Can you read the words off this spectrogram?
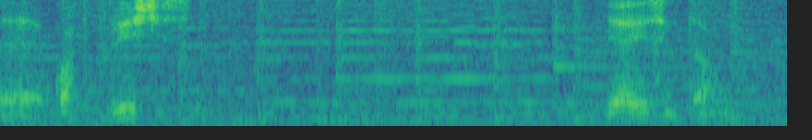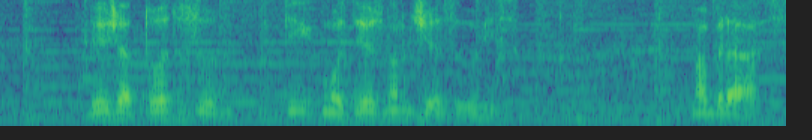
É, Corpo Christi. E é isso então. Beijo a todos, fique com Deus em nome de Jesus. Um abraço.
